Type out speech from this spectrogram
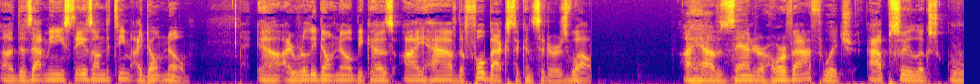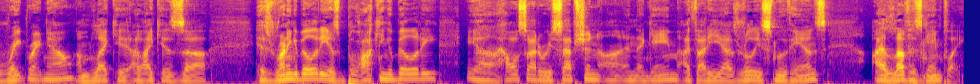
Uh, does that mean he stays on the team? I don't know. Uh, I really don't know because I have the fullbacks to consider as well. I have Xander Horvath, which absolutely looks great right now. I'm like I like his uh, his running ability, his blocking ability, uh, outside of reception uh, in the game. I thought he has really smooth hands. I love his gameplay.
